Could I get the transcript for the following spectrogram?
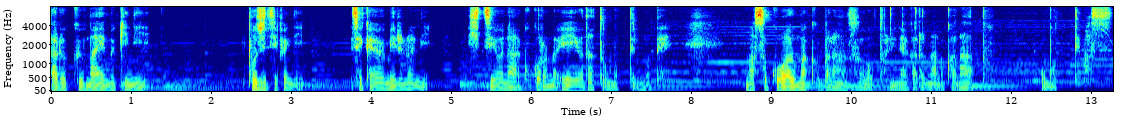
明るく前向きに、ポジティブに世界を見るのに必要な心の栄養だと思ってるので、まあ、そこはうまくバランスを取りながらなのかなと思ってます。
